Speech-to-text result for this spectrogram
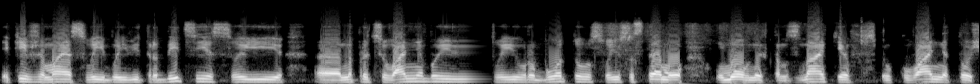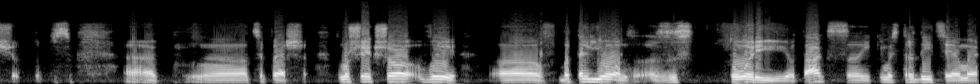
який вже має свої бойові традиції, свої е, напрацювання бойові, свою роботу, свою систему умовних там знаків, спілкування тощо. Тобто, е, е, це перше. Тому що якщо ви е, в батальйон з історією, так, з якимись традиціями,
